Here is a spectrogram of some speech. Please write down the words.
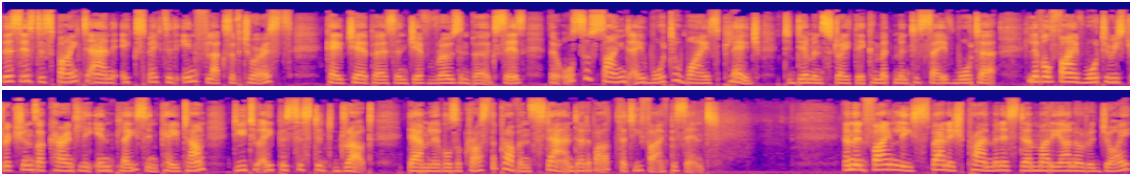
This is despite an expected influx of tourists. Cape chairperson Jeff Rosenberg says they're also signed a water-wise pledge to demonstrate their commitment to save water. Level 5 water restrictions are currently in place in Cape Town due to a persistent drought. Dam levels across the province stand at about 35%. And then finally, Spanish Prime Minister Mariano Rajoy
